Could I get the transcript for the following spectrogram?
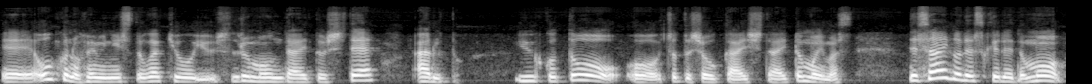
えー多くのフェミニストが共有する問題としてあると。いうことをおちょっと紹介したいと思います。で最後ですけれども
